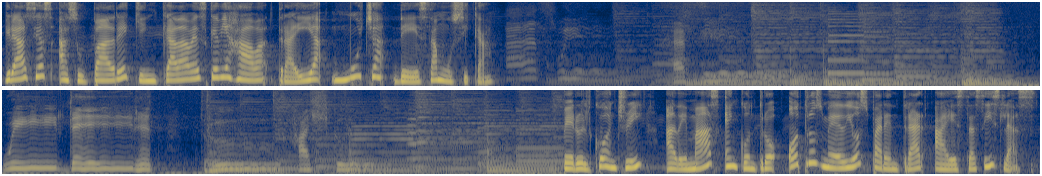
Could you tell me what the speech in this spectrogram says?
gracias a su padre, quien cada vez que viajaba traía mucha de esta música. Pero el country además encontró otros medios para entrar a estas islas.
